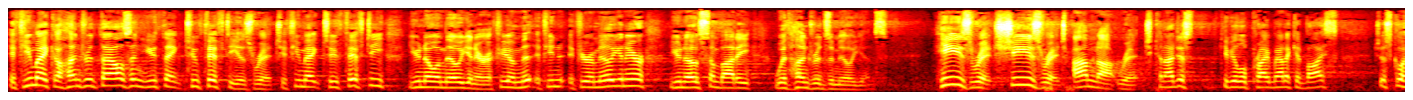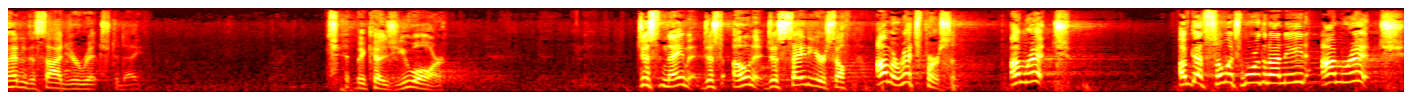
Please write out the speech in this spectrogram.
If you make 100,000, you think 250 is rich. If you make 250, you know a millionaire. If, you, if, you, if you're a millionaire, you know somebody with hundreds of millions. He's rich, she's rich, I'm not rich. Can I just give you a little pragmatic advice? Just go ahead and decide you're rich today. because you are. Just name it, just own it. Just say to yourself, I'm a rich person. I'm rich. I've got so much more than I need. I'm rich.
